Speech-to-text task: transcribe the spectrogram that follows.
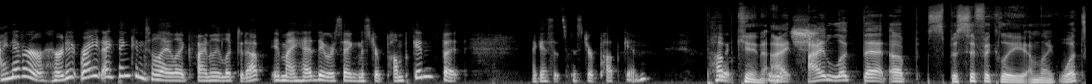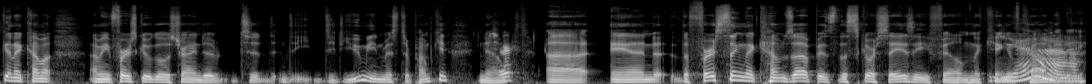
i never heard it right i think until i like finally looked it up. In my head they were saying mr pumpkin but i guess it's mr pupkin Pupkin. which- I, I looked that up specifically. I'm like, what's going to come up? I mean, first Google was trying to, to did you mean Mr. Pumpkin? No. Sure. Uh, and the first thing that comes up is the Scorsese film, The King of Comedy.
